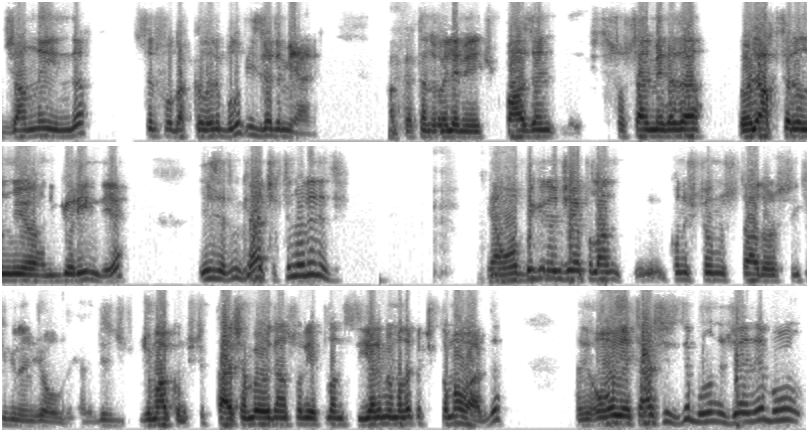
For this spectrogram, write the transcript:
canlı yayında sırf o dakikaları bulup izledim yani. Hakikaten öyle mi? Çünkü bazen işte sosyal medyada öyle aktarılmıyor hani göreyim diye. İzledim gerçekten öyle dedi. Yani o bir gün önce yapılan konuştuğumuz daha doğrusu iki gün önce oldu. Yani biz cuma konuştuk. Perşembe öğleden sonra yapılan yarım yamalak açıklama vardı. Hani o yetersizdi. Bunun üzerine bu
